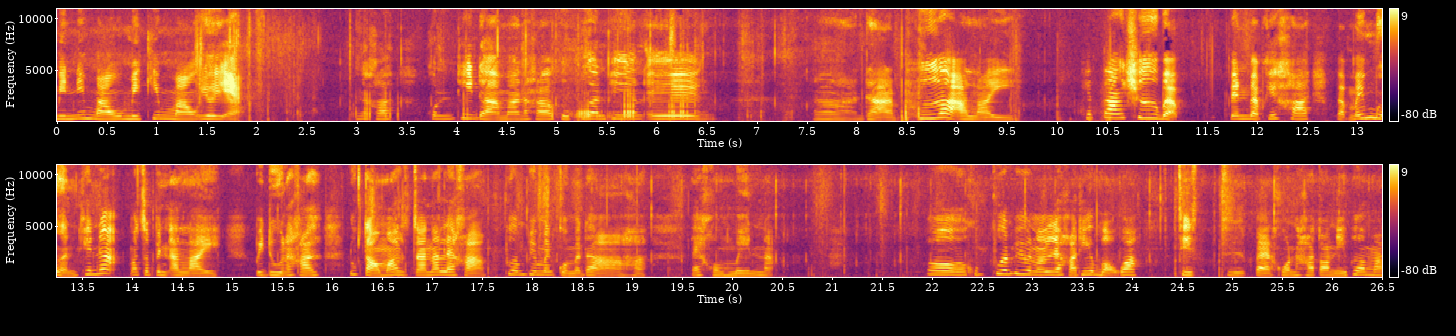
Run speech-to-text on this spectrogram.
มินนี่เมาส์มิกกี้เมาส์เยอะแยะนะคะ คนที่ด่ามานะคะก็คือเพื่อนพี่นั่นเองอ่าด่าเพื่ออะไรแค่ตั้งชื่อแบบ เป็นแบบคล้ายๆแบบไม่เหมือนแค่นี้มันจะเป็นอะไร ไปดูนะคะ ลูกเต๋ามาหัศจรรย์นั่นแหละค่ะ เพื่อนพี่มันกดมาด่าค่ะ ในคอมเมนต์น่ะเออคุณเพื่อนพี่วันนั้นเลยค่ะ ที่บอกว่า48 คนนะคะ ตอนนี้เพิ่มมา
